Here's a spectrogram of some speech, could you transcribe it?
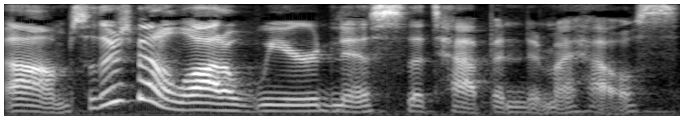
Um, so there's been a lot of weirdness that's happened in my house.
